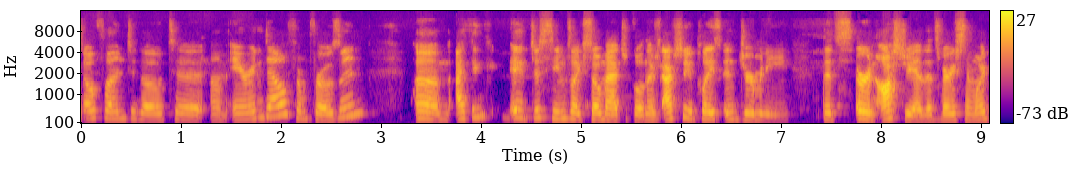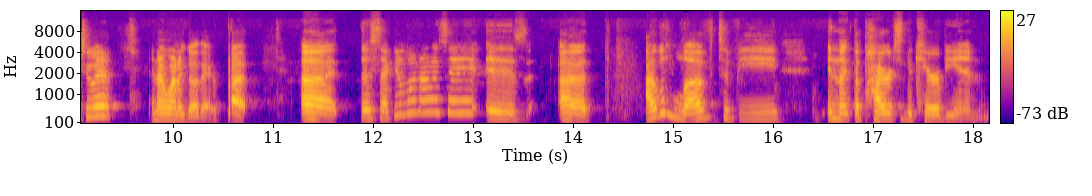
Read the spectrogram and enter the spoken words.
so fun to go to um Arendelle from Frozen. Um, I think it just seems like so magical. And there's actually a place in Germany that's or in Austria that's very similar to it, and I want to go there. But uh, the second one I would say is uh, I would love to be in like the Pirates of the Caribbean,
